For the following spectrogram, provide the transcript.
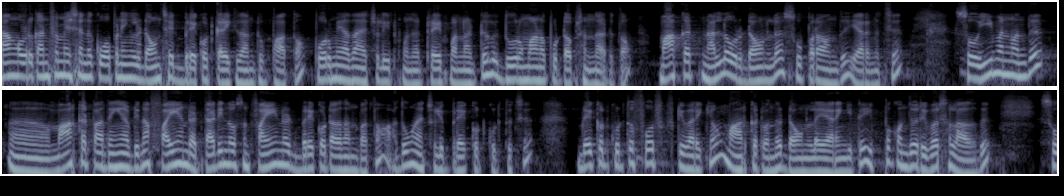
நாங்கள் ஒரு கன்ஃபர்மேஷனுக்கு ஓப்பனிங்கில் டவுன் சைட் பிரேக் அவுட் கிடைக்குதான்ட்டு பார்த்தோம். பொறுமையாக தான் ஆக்சுவலி கொஞ்சம் ட்ரேட் பண்ணிட்டு தூரமான புட் ஆப்ஷன் தான் எடுத்தோம். மார்க்கெட் நல்ல ஒரு டவுனில் சூப்பராக வந்து இறங்குச்சு. ஸோ ஈவன் வந்து மார்க்கெட் பார்த்தீங்க அப்படின்னா five hundred thirteen thousand five hundred break out ஆகுதான்னு பார்த்தோம். அதுவும் ஆக்சுவலி பிரேக் அவுட் கொடுத்துச்சு. பிரேக் அவுட் கொடுத்து ஃபோர் ஃபிஃப்டி வரைக்கும் மார்க்கெட் வந்து டவுனில் இறங்கிட்டு இப்போ கொஞ்சம் ரிவர்சல் ஆகுது. ஸோ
